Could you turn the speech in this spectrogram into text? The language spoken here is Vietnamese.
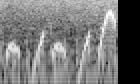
Uh...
